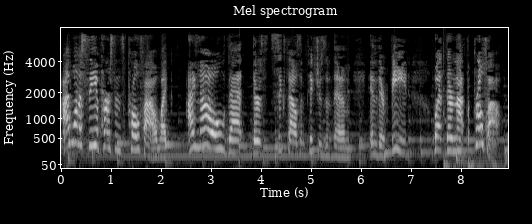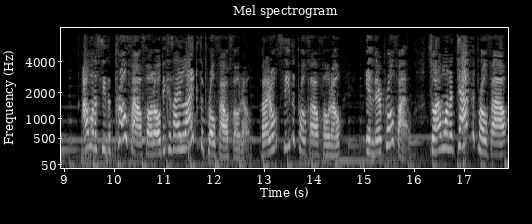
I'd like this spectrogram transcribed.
I want to see a person's profile. Like, I know that there's 6,000 pictures of them in their feed, but they're not the profile. I want to see the profile photo because I like the profile photo, but I don't see the profile photo in their profile. So I want to tap the profile,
